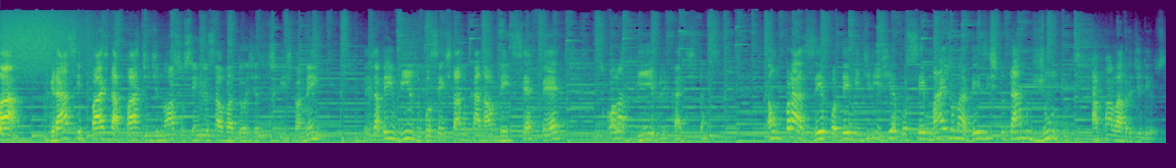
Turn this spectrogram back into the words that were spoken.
Olá, graça e paz da parte de nosso Senhor e Salvador Jesus Cristo, amém? Seja bem-vindo, você está no canal BCFé, Fé, Escola Bíblica à Distância. É um prazer poder me dirigir a você mais uma vez e estudarmos juntos a Palavra de Deus.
